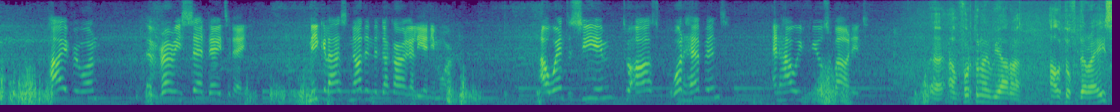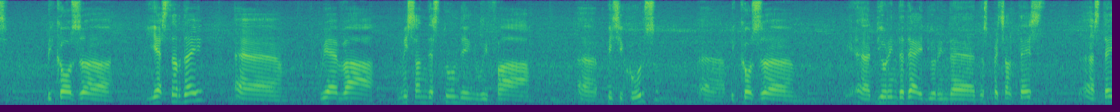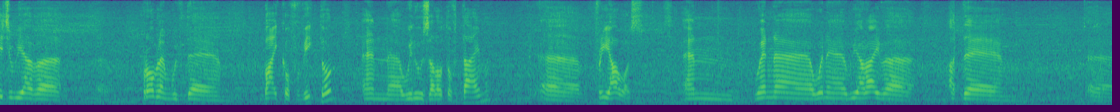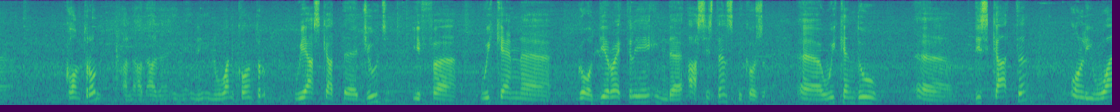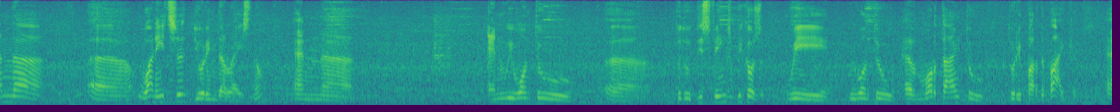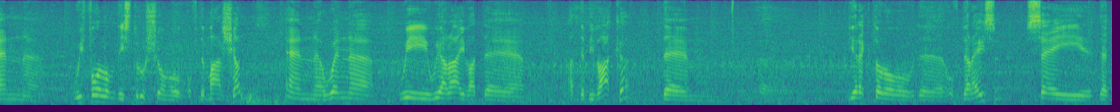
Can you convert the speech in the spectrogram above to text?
Hi everyone! A very sad day today. Nicolas not in the Dakar Rally anymore. I went to see him to ask what happened and how he feels about it. Uh, unfortunately we are uh, out of the race because uh, yesterday uh, we have a misunderstanding with a, a PC course uh, because uh, during the day, during the, the special test stage we have a, problem with the bike of Victor and we lose a lot of time, three hours. And when uh, when uh, we arrive uh, at the um, control in, in, in, one control we ask at the judge if we can go directly in the assistance because we can do this cut only one one each during the race no? And and we want to uh, to do these things because we we want to have more time to to repair the bike. And uh, we follow the instruction of, of the marshal. And uh, when uh, we we arrive at the at the bivouac the um, uh, director of the of the race say that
